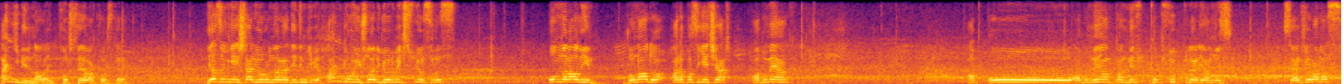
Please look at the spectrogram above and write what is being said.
Hangi birini alayım? Forster'e bak Forster'e. Yazın gençler yorumlara dediğim gibi hangi oyuncuları görmek istiyorsunuz? Onları alayım. Ronaldo ara pası geçer. Aubameyang. Ab Oo, Aubameyang'dan ne top söktüler yalnız. Sergio Ramos.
